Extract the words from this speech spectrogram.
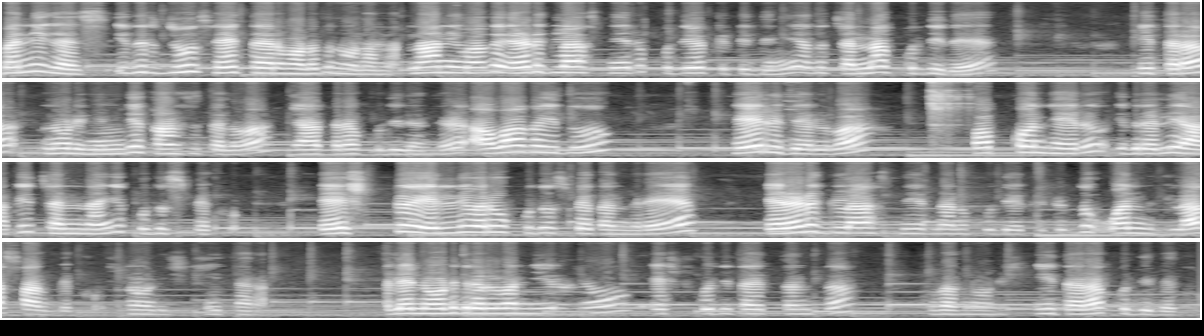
ಬನ್ನಿ ಗೈಸ್ ಇದ್ರ ಜ್ಯೂಸ್ ಹೇಗೆ ತಯಾರು ಮಾಡೋದು ನೋಡೋಣ. ನಾನು ಇವಾಗ ಎರಡು ಗ್ಲಾಸ್ ನೀರು ಕುದಿಯೋಕೆ ಇಟ್ಟಿದ್ದೀನಿ, ಅದು ಚೆನ್ನಾಗಿ ಕುದ್ದಿದೆ ಈ ತರ ನೋಡಿ ನಿಮ್ಗೆ ಕಾಣಿಸುತ್ತಲ್ವಾ? ಯಾವ ತರ ಕುದಿದೆ ಅಂತ ಹೇಳಿ. ಅವಾಗ ಇದು ಹೇರ್ ಇದೆ ಅಲ್ವಾ? ಪಾಪ್ಕಾರ್ನ್ ಹೇರ್ ಇದರಲ್ಲಿ ಹಾಕಿ ಚೆನ್ನಾಗಿ ಕುದಿಸ್ಬೇಕು. ಎಷ್ಟು ಎಲ್ಲಿವರೆಗೂ ಕುದಿಸ್ಬೇಕಂದ್ರೆ ಎರಡು ಗ್ಲಾಸ್ ನೀರ್ ನಾನು ಕುದಿಯೋಕೆ ಇಟ್ಟಿದ್ದು ಒಂದ್ ಗ್ಲಾಸ್ ಆಗ್ಬೇಕು. ನೋಡಿ ಈ ತರ. ಅಲ್ಲೇ ನೋಡಿದ್ರಲ್ವಾ ನೀರು ನೀವು? ಎಷ್ಟು ಕುದಿತಾ ಇತ್ತಂತ ಇವಾಗ ನೋಡಿ, ಈ ತರ ಕುದಿಬೇಕು.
